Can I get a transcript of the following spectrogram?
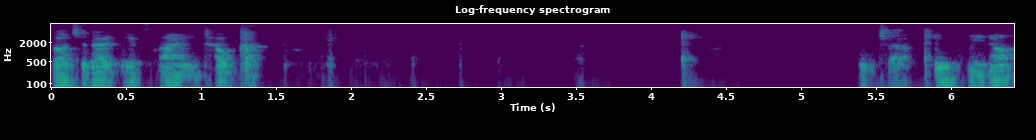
เราจะได้ FI เท่ากับดูจากรูปนี้เนาะ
